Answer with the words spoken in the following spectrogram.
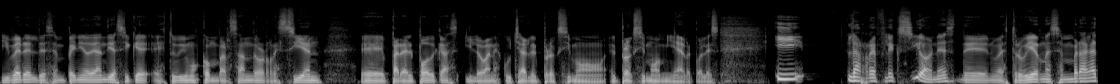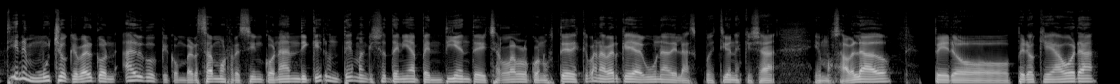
y ver el desempeño de Andy, así que estuvimos conversando recién eh, para el podcast y lo van a escuchar el próximo, el próximo miércoles. Y las reflexiones de nuestro viernes en Braga tienen mucho que ver con algo que conversamos recién con Andy, que era un tema que yo tenía pendiente de charlarlo con ustedes, que van a ver que hay algunas de las cuestiones que ya hemos hablado, pero, pero que ahora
